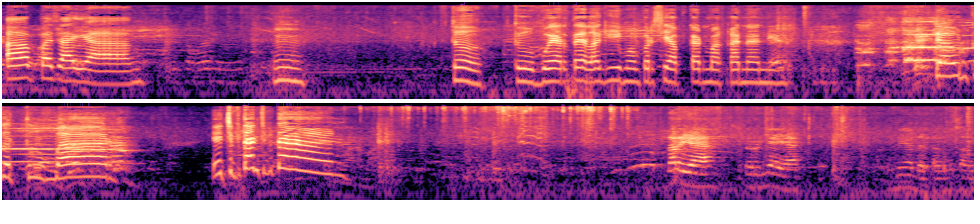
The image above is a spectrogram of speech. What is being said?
Apa sayang? Hmm. Tuh, tuh Bu RT lagi mempersiapkan makanannya. daun ketumbar. Ya cepetan cepetan. Ntar ya, turunnya ya. Ini ada tamu-tamu.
